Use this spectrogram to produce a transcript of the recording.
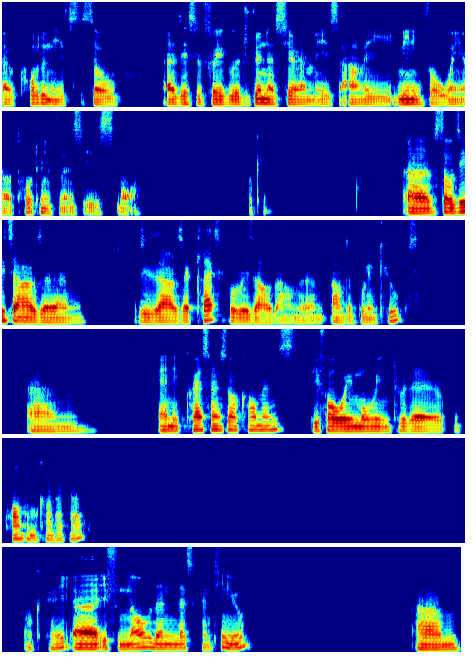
uh, coordinates. So uh, this Friedgut junta theorem is only meaningful when your total influence is small. Okay. Uh, so these are the these are the classical results on the on the Boolean cubes. Um, any questions or comments before we move into the quantum counterpart? Okay, uh, if no, then let's continue. Um,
